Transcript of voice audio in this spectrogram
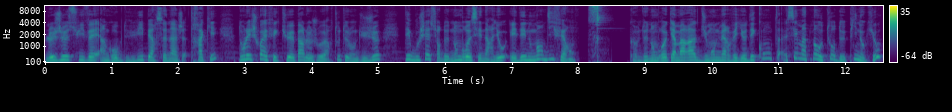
Le jeu suivait un groupe de 8 personnages traqués dont les choix effectués par le joueur tout au long du jeu débouchaient sur de nombreux scénarios et dénouements différents. Comme de nombreux camarades du monde merveilleux des contes, c'est maintenant au tour de Pinocchio,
